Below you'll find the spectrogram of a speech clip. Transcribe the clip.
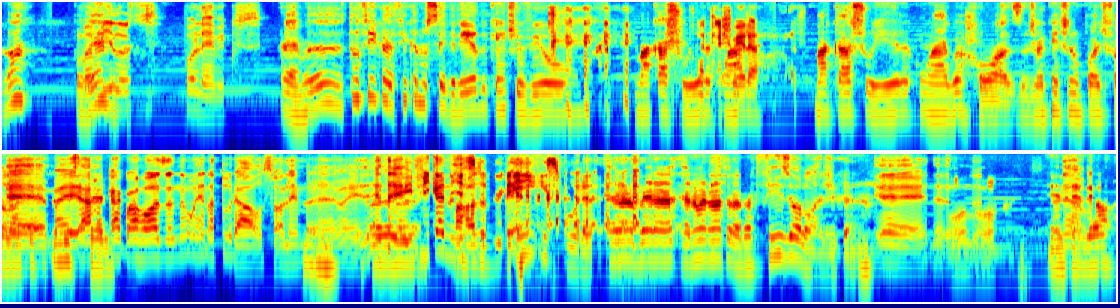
Hã? Polêmico? Mamilos polêmicos. É, mas então fica, fica no segredo que a gente viu uma cachoeira, A cachoeira. Com, a- uma cachoeira com água rosa. Já que a gente não pode falar, É, mas a água rosa não é natural, só lembrando. Hum. É, e fica nisso. Uma rosa porque- bem escura. Era, era, era- não era natural, era fisiológica. É, não- Ô, louco. Entendeu?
